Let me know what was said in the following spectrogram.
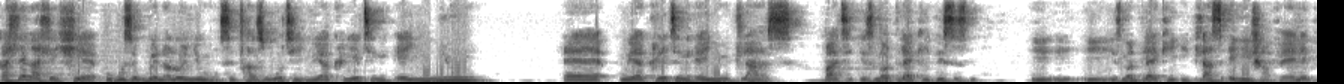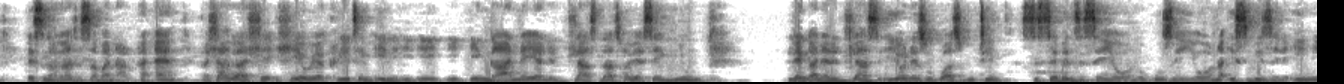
Kahle kahle here ukuze kube nalo new sichaza ukuthi we are creating a new uh, we are creating a new class but it's not like this is is not like i-class elisha vele esingakaze saba nalo. Kahle kahle here we are creating in ingane yaleli class. That's why we are saying new le ngane yaleli class iyona ezokwazi ukuthi sisebenzise yona ukuze yona isibizele ini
